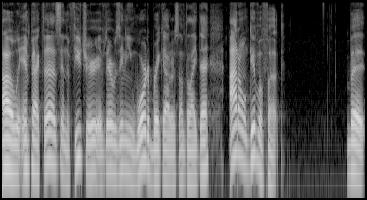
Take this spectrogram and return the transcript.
how it would impact us in the future if there was any war to break out or something like that. I don't give a fuck. But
